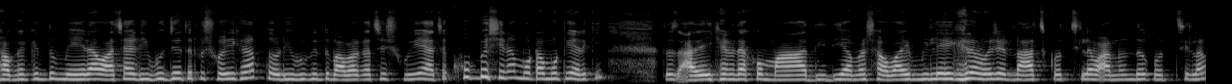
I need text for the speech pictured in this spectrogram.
সঙ্গে কিন্তু মেয়েরাও আছে। আর রিভুর যেহেতু একটু শরীর খারাপ, তো রিভু কিন্তু বাবার কাছে শুয়ে আছে। খুব বেশি না, মোটামুটি আর কি। তো আর এইখানে দেখো মা, দিদি আমরা সবাই মিলে এখানে বসে নাচ করছিলাম, আনন্দ করছিলাম।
